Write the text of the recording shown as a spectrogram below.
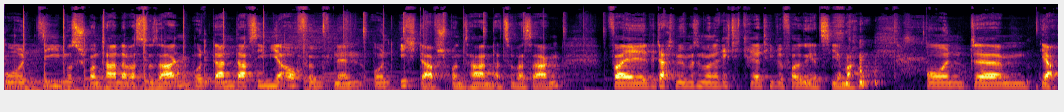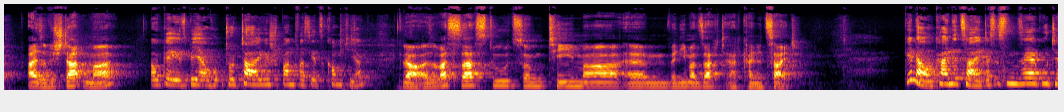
und sie muss spontan da was zu sagen. Und dann darf sie mir auch fünf nennen und ich darf spontan dazu was sagen. Weil wir dachten, wir müssen mal eine richtig kreative Folge jetzt hier machen. und ähm, ja, also wir starten mal. Okay, jetzt bin ich auch total gespannt, was jetzt kommt hier. Genau, also was sagst du zum Thema, ähm, wenn jemand sagt, er hat keine Zeit? Genau, keine Zeit. Das ist eine sehr gute,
